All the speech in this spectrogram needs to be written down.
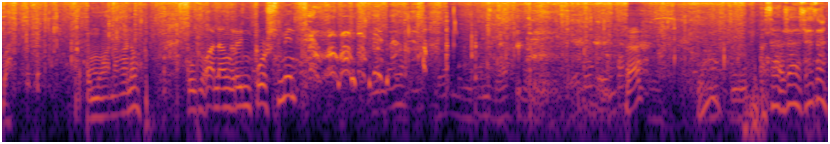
Ba, kumuha ng ano? Kumuha ng reinforcement. ha? Asan, asan, asan, asan?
